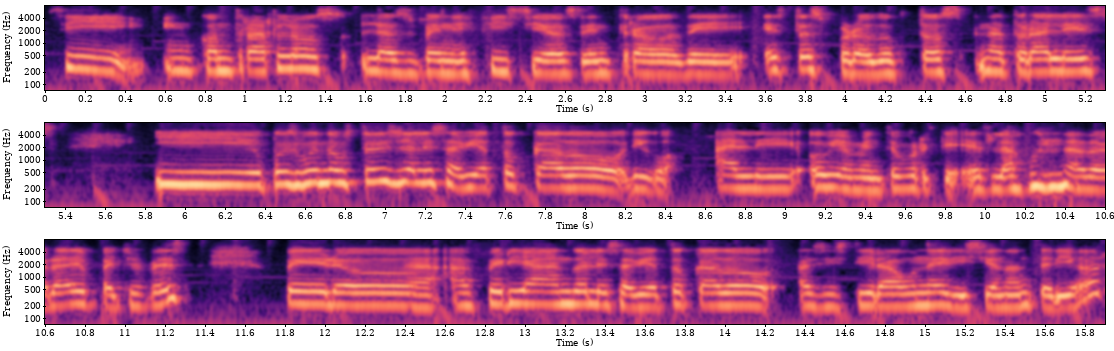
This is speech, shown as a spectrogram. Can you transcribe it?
Sí, encontrar los, los beneficios dentro de estos productos naturales. Y pues bueno, a ustedes ya les había tocado, digo, Ale, obviamente porque es la fundadora de Pachefest, pero a Feria Ando les había tocado asistir a una edición anterior.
